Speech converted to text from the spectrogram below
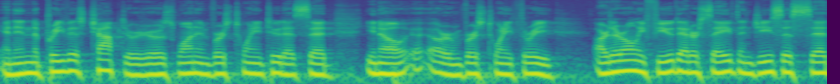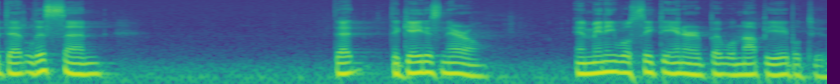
And in the previous chapter, there was one in verse 22 that said, you know, or in verse 23, are there only few that are saved? And Jesus said that, listen, that the gate is narrow, and many will seek to enter, but will not be able to.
